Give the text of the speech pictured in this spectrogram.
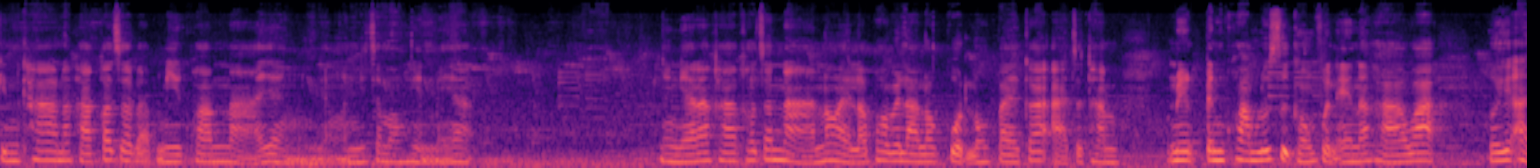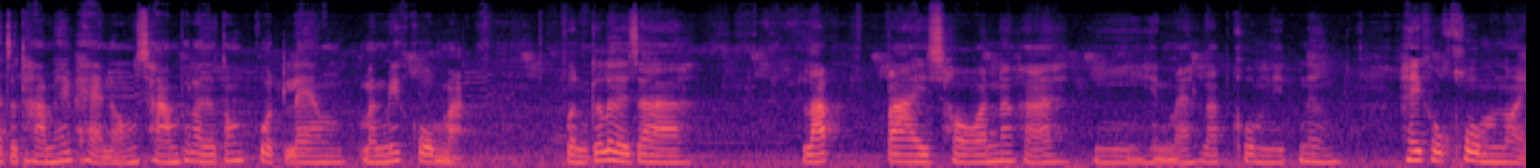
กินข้าวนะคะ ก็จะแบบมีความหนาอย่างอย่างอันนี้จะมองเห็นไหมอะอย่างเงี้ยนะคะเขาจะหนาหน่อยแล้วพอเวลาเรากดลงไปก็อาจจะทำเป็นความรู้สึกของฝนเองนะคะว่า เฮ้ยอาจจะทำให้แผลน้องช้ำเพราะเราจะต้องกดแรงมันไม่คมอะฝนก็เลยจะรับปลายช้อนนะคะนี่เห็นไหมรับคมนิดนึง ให้เขาคมหน่อย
